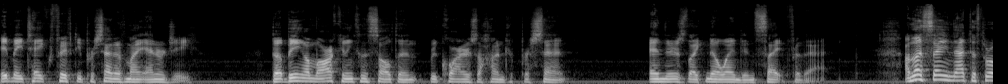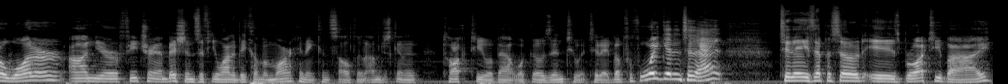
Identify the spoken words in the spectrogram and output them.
it may take 50% of my energy. But being a marketing consultant requires 100%. And there's like no end in sight for that. I'm not saying that to throw water on your future ambitions if you want to become a marketing consultant. I'm just going to talk to you about what goes into it today. But before we get into that, today's episode is brought to you by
